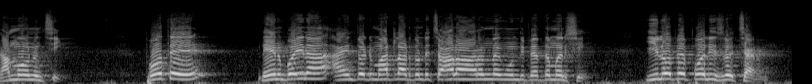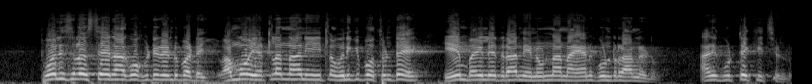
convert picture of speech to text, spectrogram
ఖమ్మం నుంచి. పోతే నేను పోయిన ఆయనతోటి మాట్లాడుతుంటే చాలా ఆనందంగా ఉంది పెద్ద మనిషి. ఈలోపే పోలీసులు వచ్చారు. పోలీసులు వస్తే నాకు ఒకటి రెండు పడ్డాయి. అమ్మో ఎట్లన్నా అని ఇట్లా వణికిపోతుంటే ఏం భయలేదురా నేను ఉన్నాను ఆయనకుంటురా అన్నాడు. అని గుట్టెక్కిచ్చిండు.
